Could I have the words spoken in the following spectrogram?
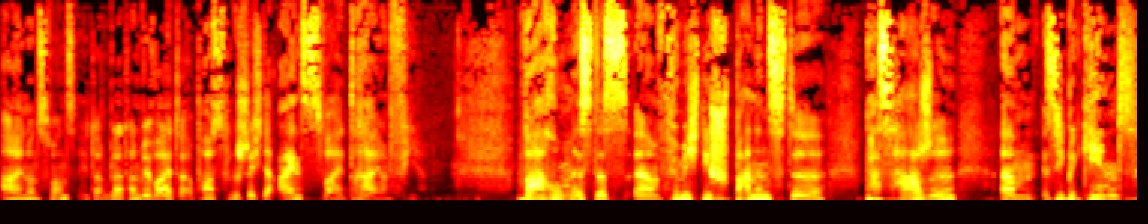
21, dann blättern wir weiter, Apostelgeschichte 1, 2, 3 und 4. Warum ist das äh, für mich die spannendste Passage? Ähm, sie beginnt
